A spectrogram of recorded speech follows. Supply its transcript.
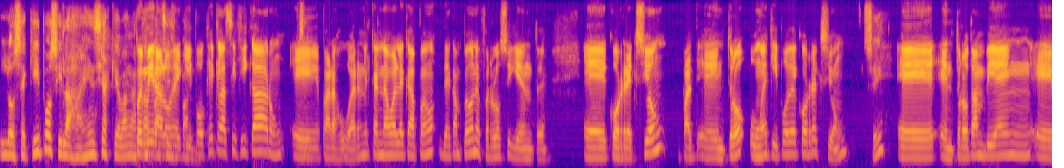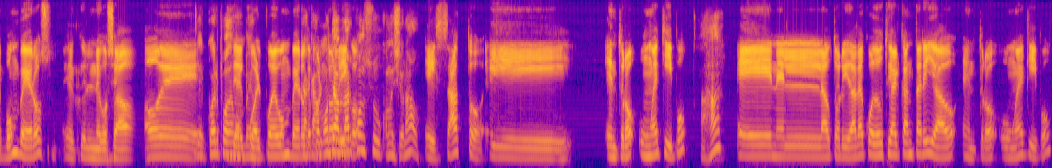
Los equipos y las agencias que van a Pues estar mira, los equipos que clasificaron eh, para jugar en el Carnaval de, Campe- de Campeones fueron los siguientes. Corrección, entró un equipo de corrección. Sí. Eh, entró también eh, bomberos, el, el negociado de, Del cuerpo de del bomberos. cuerpo de bomberos de Acabamos Puerto de hablar Rico. con su comisionado. Exacto. Y entró un equipo. Ajá. En el- la autoridad de acueducto y alcantarillado entró un equipo.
